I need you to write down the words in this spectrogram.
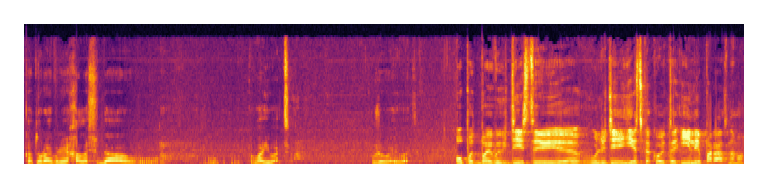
которая приехала сюда о, воевать, уже воевать. Опыт боевых действий э, у людей есть какой-то или по-разному?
